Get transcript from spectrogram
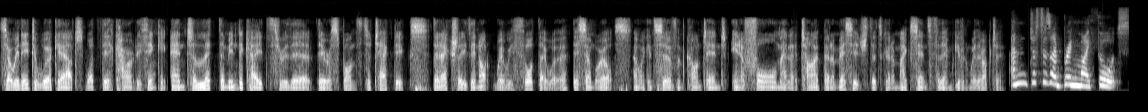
So we need to work out what they're currently thinking and to let them indicate through their, their response to tactics that actually they're not where we thought they were, they're somewhere else. And we can serve them content in a form and a type and a message that's going to make sense for them given where they're up to. And just as I bring my thoughts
